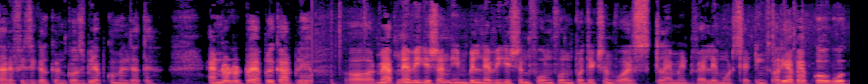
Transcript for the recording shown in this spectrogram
सारे फ़िज़िकल कंट्रोल्स भी आपको मिल जाते हैं। एंड्रॉइड ऑटो एप्पल कार प्ले है, और map navigation inbuilt navigation phone phone projection voice climate valet mode settings और यहाँ पे आपको वो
